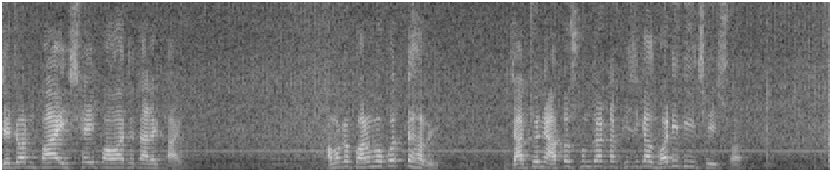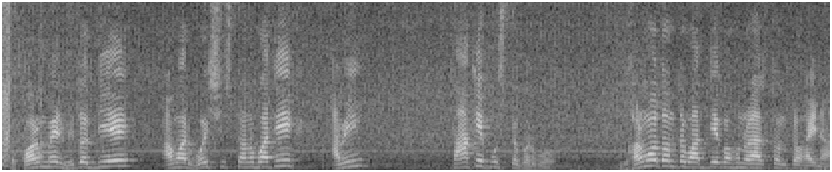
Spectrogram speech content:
যেজন পায়, সেই পাওয়াতে তারে খায়। আমাকে কর্ম করতে হবে। যার জন্য এত সুন্দর একটা ফিজিক্যাল বডি দিয়েছে ঈশ্বর। তো কর্মের ভিতর দিয়ে আমার বৈশিষ্ট্য অনুপাতিক আমি তাকে পুষ্ট করব? ধর্মতন্ত্র বাদ দিয়ে কখনো রাজতন্ত্র হয় না।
